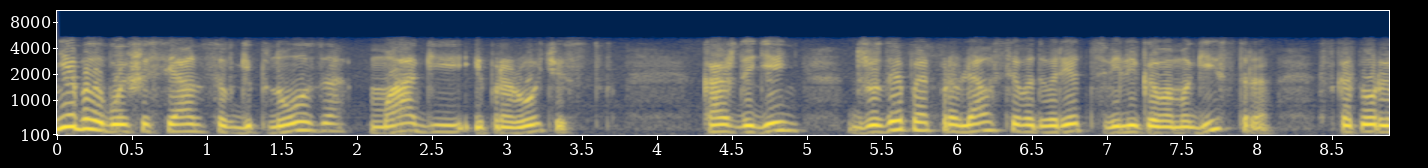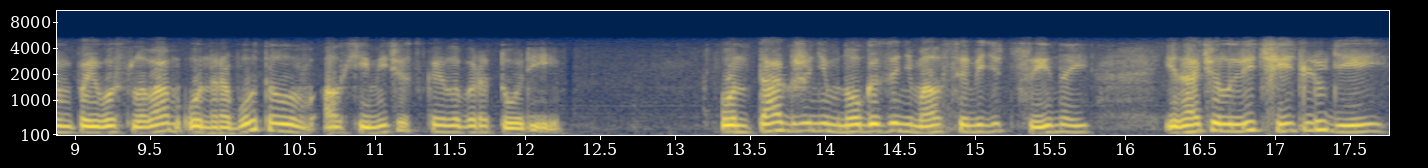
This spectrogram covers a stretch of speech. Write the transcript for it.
Не было больше сеансов гипноза, магии и пророчеств. Каждый день Джузеппе отправлялся во дворец великого магистра, с которым, по его словам, он работал в алхимической лаборатории. Он также немного занимался медициной и начал лечить людей,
